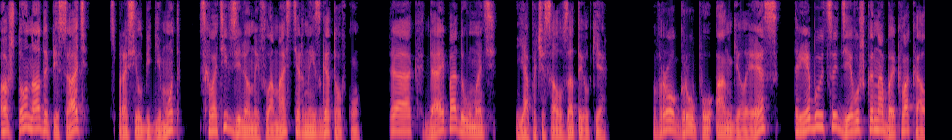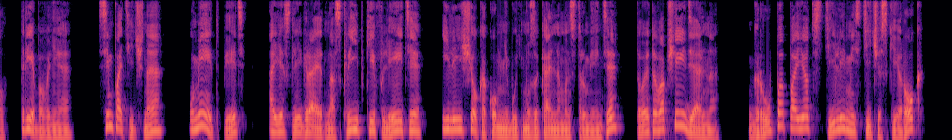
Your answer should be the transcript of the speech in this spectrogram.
«А что надо писать?» – спросил бегемот, схватив зеленый фломастер на изготовку. «Так, дай подумать», – я почесал в затылке. В рок-группу «Ангелы С» требуется девушка на бэк-вокал. Требования. Симпатичная, умеет петь, а если играет на скрипке, флейте или еще каком-нибудь музыкальном инструменте, то это вообще идеально. Группа поет в стиле мистический рок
